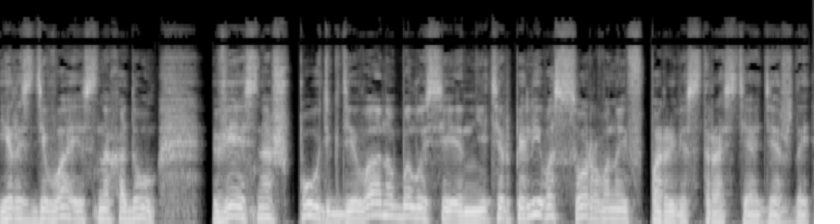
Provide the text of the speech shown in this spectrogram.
и раздеваясь на ходу. Весь наш путь к дивану был усеян нетерпеливо сорванной в порыве страсти одеждой,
